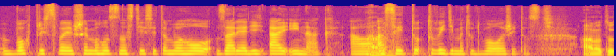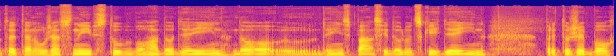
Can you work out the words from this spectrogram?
Boh pri svojej všemohúcnosti si to mohol zariadiť aj inak. Ale ano. asi tu, tu vidíme tú dôležitosť. Áno, toto je ten úžasný vstup Boha do dejín, do dejín spásy, do ľudských dejín, pretože Boh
